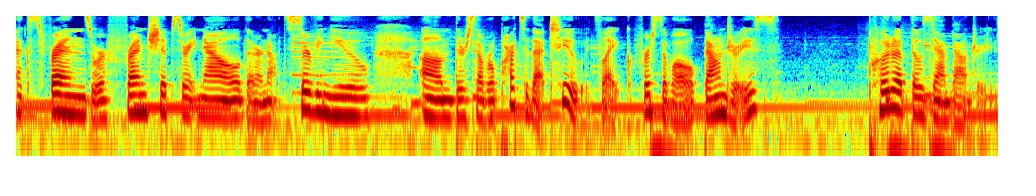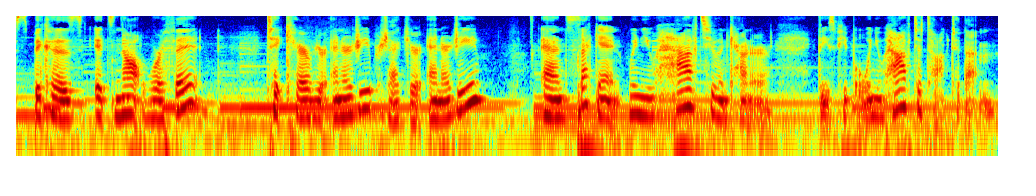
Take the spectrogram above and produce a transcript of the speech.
ex-friends or friendships right now that are not serving you um, there's several parts of that too it's like first of all boundaries put up those damn boundaries because it's not worth it take care of your energy protect your energy and second when you have to encounter these people, when you have to talk to them.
